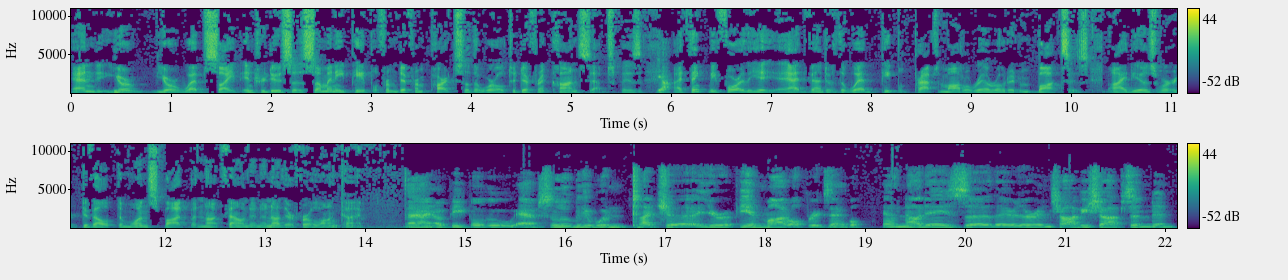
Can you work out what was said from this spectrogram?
And your your website introduces so many people from different parts of the world to different concepts. Because Yeah. I think before the advent of the web, people perhaps model railroaded in boxes. Ideas were developed in one spot but not found in another for a long time. I know people who absolutely wouldn't touch a, a European model, for example. And nowadays, uh, they're, they're in hobby shops and, and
